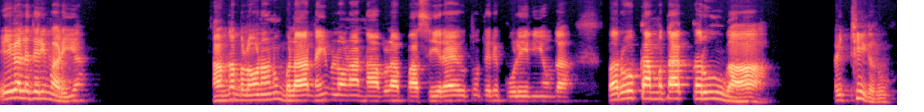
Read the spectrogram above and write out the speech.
ਇਹ ਗੱਲ ਤੇਰੀ ਮਾੜੀ ਆ। ਆਪਦਾ ਬੁਲਾਉਣਾ ਉਹਨੂੰ ਬੁਲਾ ਨਹੀਂ ਬੁਲਾਉਣਾ ਨਾ ਬੁਲਾ ਪਾਸੇ ਰਹਿ ਉਹ ਤੋਂ ਤੇਰੇ ਕੋਲੇ ਨਹੀਂ ਆਉਂਦਾ। ਪਰ ਉਹ ਕੰਮ ਤਾਂ ਕਰੂਗਾ। ਇੱਥੇ ਹੀ ਕਰੂ।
